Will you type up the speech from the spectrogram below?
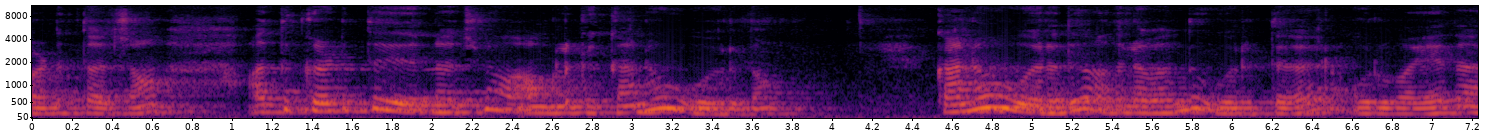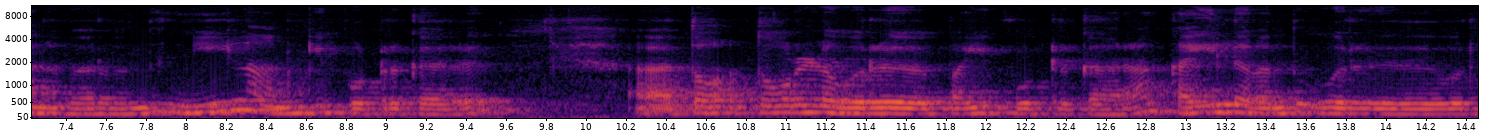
படுத்தாச்சாம். அதுக்கடுத்து என்னாச்சுன்னா அவங்களுக்கு கனவு வருதான் கனவு வருது. அதில் வந்து ஒருத்தர் ஒரு வயதானவர் வந்து நீல அங்கி போட்டிருக்காரு. தோ தோளில் ஒரு பை போட்டிருக்காராம். கையில் வந்து ஒரு ஒரு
